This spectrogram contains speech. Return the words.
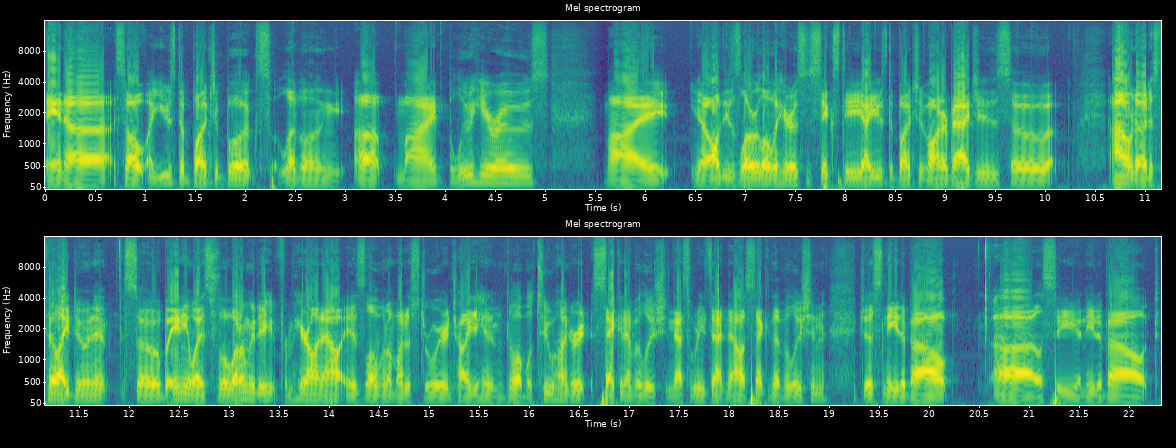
and uh, so I used a bunch of books leveling up my blue heroes, my you know all these lower level heroes to 60. I used a bunch of honor badges, so I don't know. I just feel like doing it. So, but anyways, so what I'm gonna do from here on out is leveling up my destroyer and try to get him to level 200, second evolution. That's what he's at now, second evolution. Just need about uh, let's see, I need about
